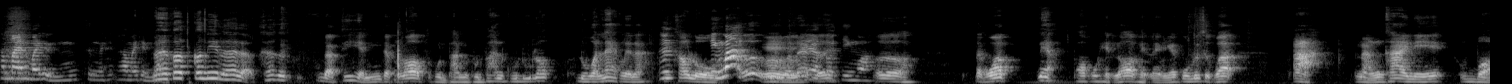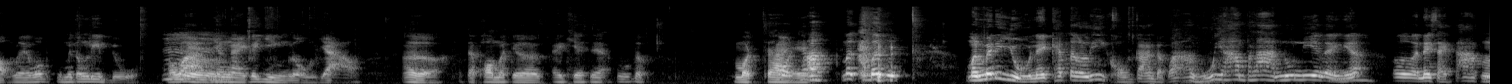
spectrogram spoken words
ทำไมทำไมถึงถึงทำไมถึงไม่ก็ก็นี่เลยแหละก็คือแบบที่เห็นจากรอบขุนพันธ์ขุนพันธ์กูดูรอบ ดูวันแรกเลยนะที่เข้าโรงจริงปะเออดูวันแรกเออเลยตัวจริงว่ะเออ แต่ว่าเนี่ย พอกูเห็นรอบเห็นอะไรเงี้ยกูรู้สึกว่า อะหนังค่ายนี้บอกเลยว่ากูไม่ต้องรีบดู เพราะว่าอืมยังไงก็ยิงลงยาว เออ แต่พอมาเจอไอ้เคสเนี้ยกูแบบ หมดใจโหดมากอะมันมันมันไม่ได้อยู่ในแคตตาล็อของการแบบว่าหูยห้ามพลาดนู่นนี่อะไรอย่างเงี้ยเออในสายตากู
